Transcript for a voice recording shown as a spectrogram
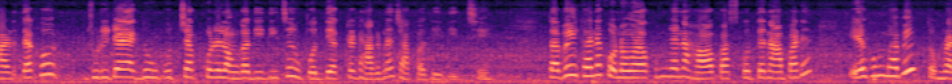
আর দেখো, ঝুড়িটা একদম উপর চাপ করে লঙ্কা দিয়ে দিচ্ছে উপর দিয়ে একটা ঢাকনা চাপা দিয়ে দিচ্ছি। তবে এখানে কোনো রকম যেন হাওয়া পাস করতে না পারে এরকমভাবেই তোমরা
